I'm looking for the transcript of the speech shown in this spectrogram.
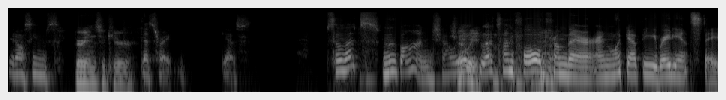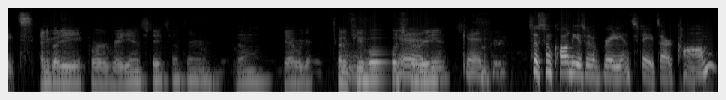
It all seems Very insecure. That's right. Yes. So let's move on, shall, Shall we? we? Let's unfold Yeah. from there and look at the radiant states. Anybody for radiant states out there? No? Yeah, we got, got a Hmm. few votes for radiant. Good. So some qualities of radiant states are calm,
